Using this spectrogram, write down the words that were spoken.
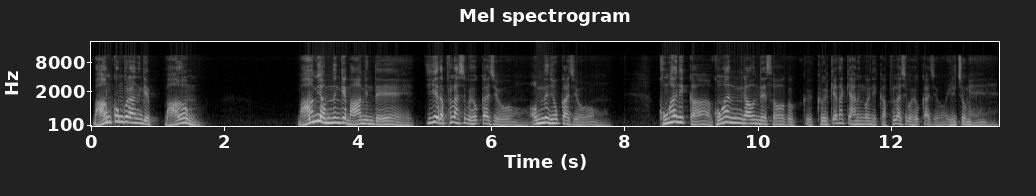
마음 공부라는 게 마음. 마음이 없는 게 마음인데 이게 다 플라시보 효과죠. 없는 효과죠 공하니까 공한 가운데서 그, 그, 그걸 깨닫게 하는 거니까 플라시보 효과죠 일종의.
